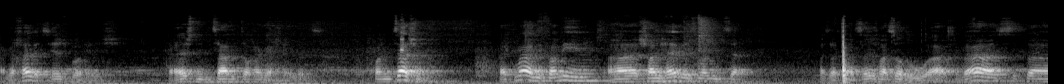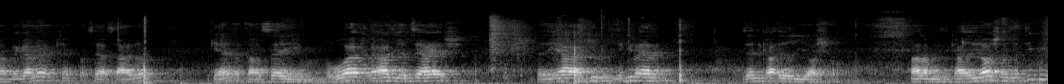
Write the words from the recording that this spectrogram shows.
הגחלס יש בו אש, האש נמצא בתוך הגחלס, הוא נמצא שם. רק מה, לפעמים השלהבס לא נמצא. אז אתה צריך לעשות רוח, ואז אתה מגלה, כן, אתה עושה הסעה הזאת, כן, אתה עושה עם רוח, ואז יוצא האש. זה נהיה גיל, זה. זה נקרא עיר יושר. הלאה זה נקרא עיר יושר, זה טבעי.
